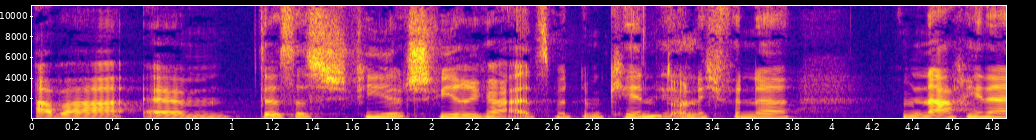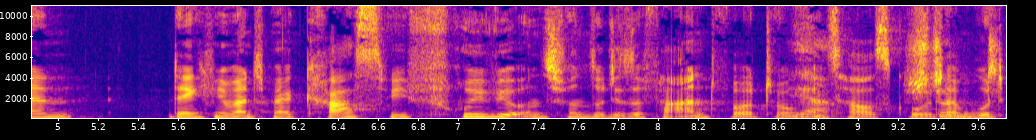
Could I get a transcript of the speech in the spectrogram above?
Aber ähm, das ist viel schwieriger als mit einem Kind. Ja. Und ich finde, im Nachhinein denke ich mir manchmal krass, wie früh wir uns schon so diese Verantwortung Ja, ins Haus geholt stimmt. haben. Gut,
